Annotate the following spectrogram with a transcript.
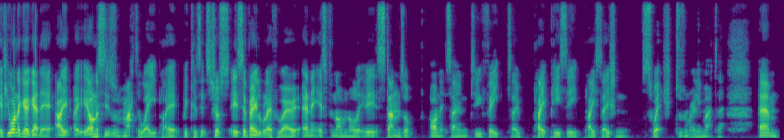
if you want to go get it, I, I it honestly doesn't matter where you play it because it's just it's available everywhere and it is phenomenal. It, it stands up on its own two feet. So play it PC, PlayStation, Switch doesn't really matter. Um,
